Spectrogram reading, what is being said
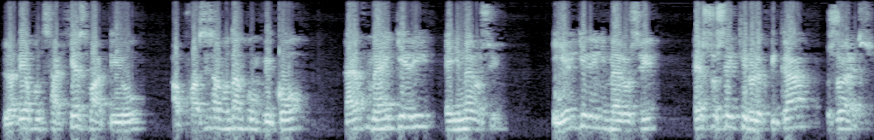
Δηλαδή από τις αρχές Μαρτίου αποφασίσαμε όταν κομβικό να έχουμε έγκαιρη ενημέρωση. Η έγκαιρη ενημέρωση έσωσε κυριολεκτικά ζωές.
